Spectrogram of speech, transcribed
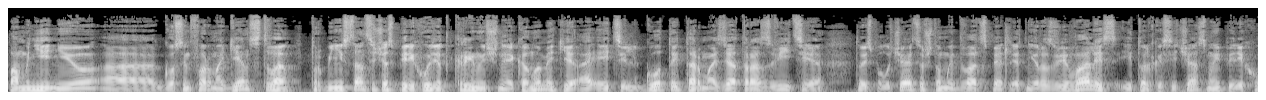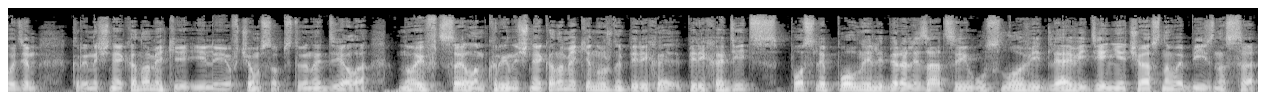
По мнению а, Госинформагентства, Туркменистан сейчас переходит к рыночной экономике, а эти льготы тормозят развитие. То есть получается, что мы 25 лет не развивались, и только сейчас мы переходим к рыночной экономике, или в чем, собственно, дело. Но и в целом к рыночной экономике нужно переходить после полной либерализации условий для ведения частного бизнеса.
